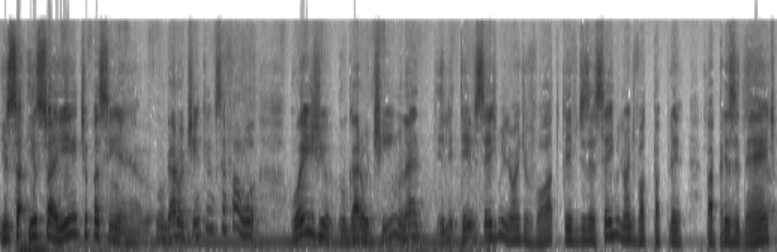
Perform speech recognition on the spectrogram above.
isso, isso aí, tipo assim, é, o garotinho que você falou. Hoje, o garotinho, né, ele teve 6 milhões de votos, teve 16 milhões de votos para pre, presidente,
